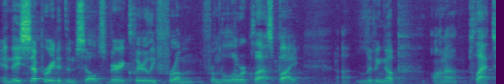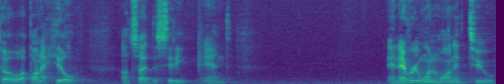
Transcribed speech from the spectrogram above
and they separated themselves very clearly from, from the lower class by uh, living up on a plateau, up on a hill outside the city. And, and everyone wanted to,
